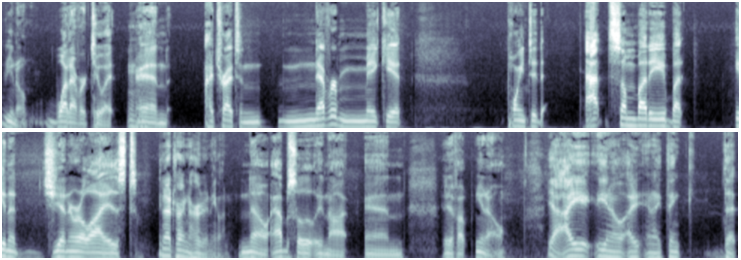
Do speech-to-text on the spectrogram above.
you know whatever to it. And i try to n- never make it pointed at somebody but in a generalized you're not trying to hurt anyone. No absolutely not. And if I, you know. Yeah, I you know I and I think that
